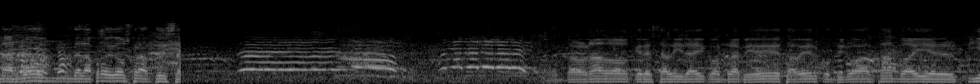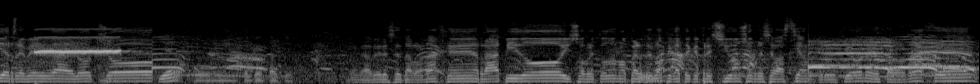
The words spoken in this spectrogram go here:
Narbón de la Pro de 2 francesa. El talonado quiere salir ahí con rapidez. A ver, continúa avanzando ahí el Pierre belga, el 8. A ver ese talonaje rápido y sobre todo no perderlo. Fíjate qué presión sobre Sebastián. El talonaje,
